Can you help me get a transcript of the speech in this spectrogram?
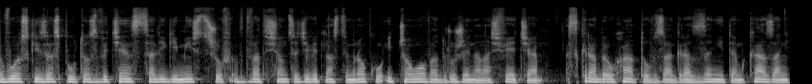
Włoski zespół to zwycięzca Ligi Mistrzów w 2019 roku i czołowa drużyna na świecie. Skrabeł Chatów zagra z Zenitem Kazań,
